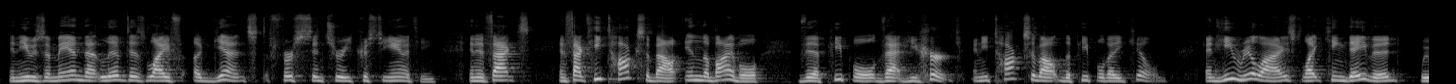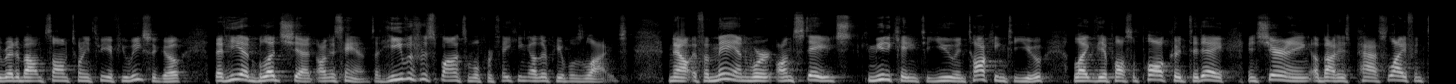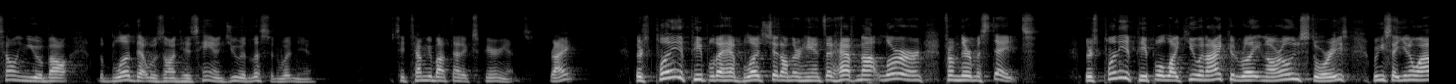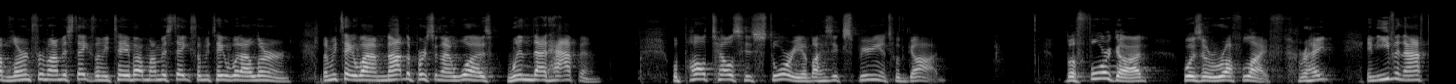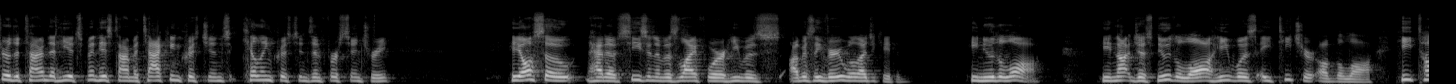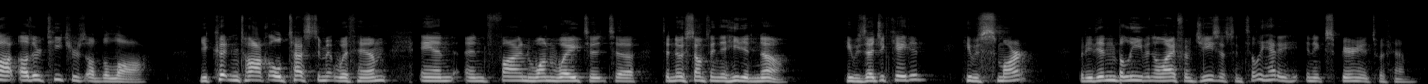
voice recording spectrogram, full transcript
And he was a man that lived his life against first century Christianity. And in fact, in fact, he talks about in the Bible the people that he hurt, and he talks about the people that he killed. And he realized, like King David, we read about in Psalm 23 a few weeks ago, that he had bloodshed on his hands, that he was responsible for taking other people's lives. Now, if a man were on stage communicating to you and talking to you, like the Apostle Paul could today, and sharing about his past life and telling you about the blood that was on his hands, you would listen, wouldn't you? You say, Tell me about that experience, right? There's plenty of people that have bloodshed on their hands that have not learned from their mistakes. There's plenty of people like you and I could relate in our own stories. We can say, you know I've learned from my mistakes. Let me tell you about my mistakes. Let me tell you what I learned. Let me tell you why I'm not the person I was when that happened. Well, Paul tells his story about his experience with God. Before God was a rough life, right? And even after the time that he had spent his time attacking Christians, killing Christians in first century, he also had a season of his life where he was obviously very well educated. He knew the law. He not just knew the law, he was a teacher of the law. He taught other teachers of the law. You couldn't talk Old Testament with him and, and find one way to, to, to know something that he didn't know. He was educated, he was smart, but he didn't believe in the life of Jesus until he had a, an experience with him.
